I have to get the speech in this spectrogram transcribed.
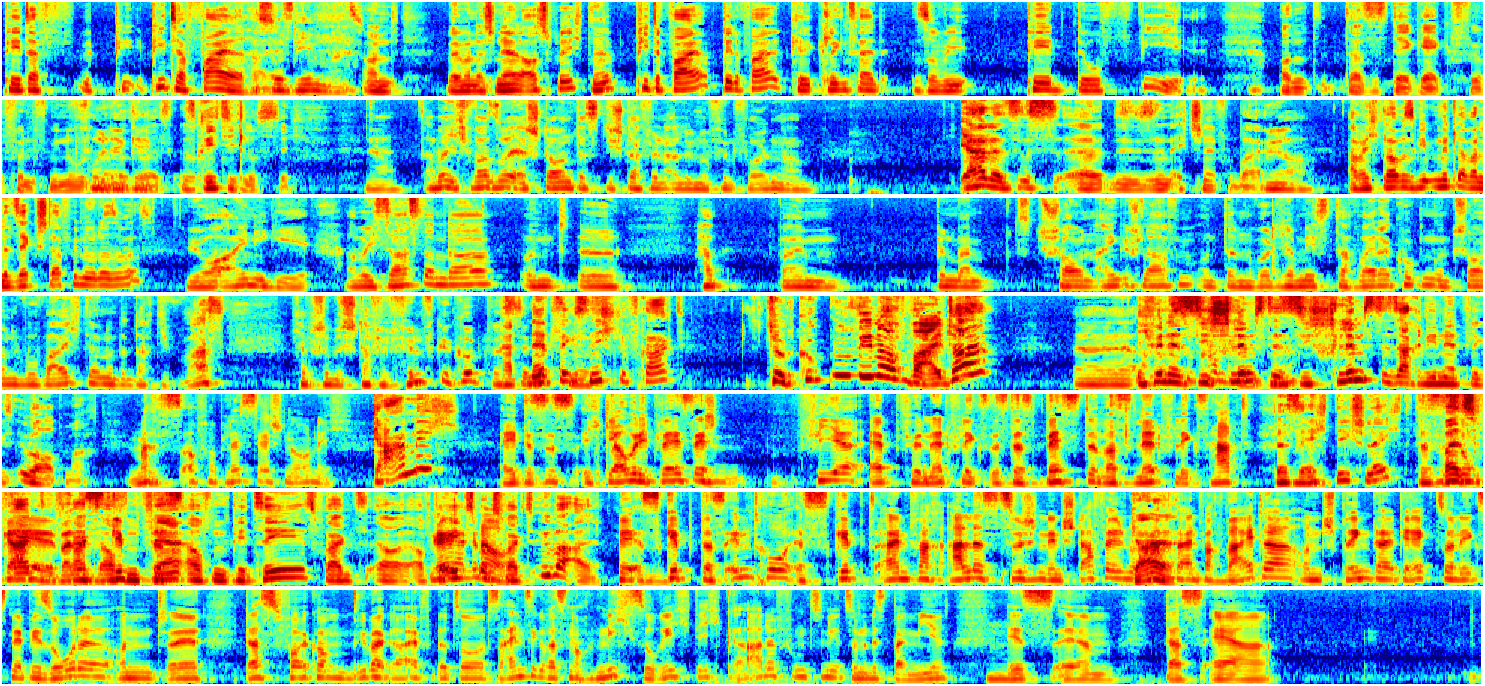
Peter P Peter File Ach heißt. so, den meinst du. Und wenn man das schnell ausspricht, ne, Peter File, Peter File klingt halt so wie pädophil. Und das ist der Gag für fünf Minuten Voll der oder sowas. Ist richtig lustig. Ja. Aber ich war so erstaunt, dass die Staffeln alle nur fünf Folgen haben. Ja, das ist, äh, die sind echt schnell vorbei. Ja. Aber ich glaube, es gibt mittlerweile sechs Staffeln oder sowas. Ja, einige. Aber ich saß dann da und äh, hab beim, bin beim Schauen eingeschlafen und dann wollte ich am nächsten Tag weiter gucken und schauen, wo war ich denn? Und dann dachte ich, was? Ich habe schon bis Staffel 5 geguckt. Was Hat Netflix los? nicht gefragt? So, gucken Sie noch weiter? Äh, Ich finde, es ist die schlimmste, das, ist die schlimmste Sache, die Netflix überhaupt macht. Macht es auf der Playstation auch nicht. Gar nicht? Ey, das ist, ich glaube, die PlayStation 4 App für Netflix ist das Beste, was Netflix hat. Das ist echt nicht schlecht. Das ist weil so es geil, fragt, weil es auf, gibt dem auf dem PC, es fragt äh, auf der Ja, Xbox, genau. fragt überall. Nee, es gibt das Intro, es gibt einfach alles zwischen den Staffeln Geil. und macht einfach weiter und springt halt direkt zur nächsten Episode und äh, das vollkommen übergreifend und so. Das Einzige, was noch nicht so richtig gerade funktioniert, zumindest bei mir, Hm. ist, ähm, dass er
